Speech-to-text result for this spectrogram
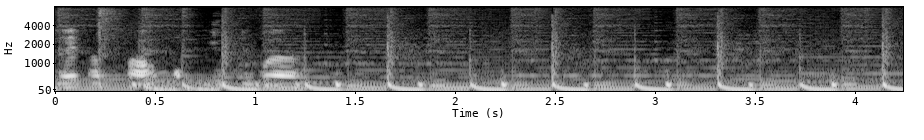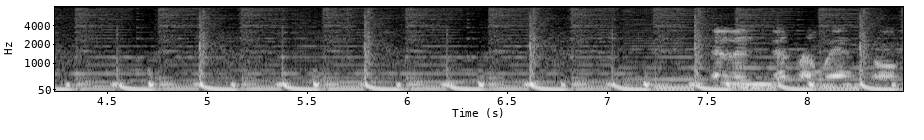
Mình thấy thấp thoáng một youtuber cái lưng rất là quen thuộc.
